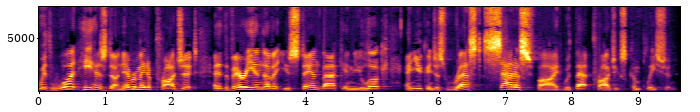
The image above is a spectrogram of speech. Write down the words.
with what he has done. You ever made a project and at the very end of it you stand back and you look and you can just rest satisfied with that project's completion?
